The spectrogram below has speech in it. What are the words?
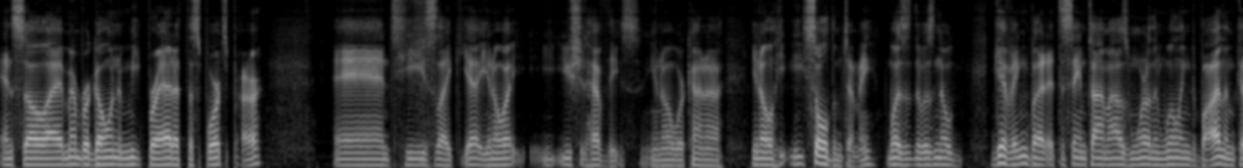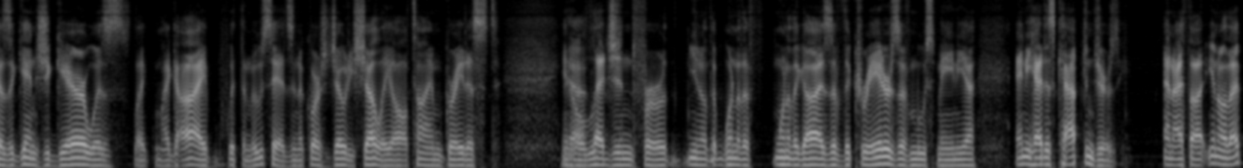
And so I remember going to meet Brad at the sports bar. And he's like, "Yeah, you know what? You should have these. You know, we're kind of, you know, he, he sold them to me. was There was no giving, but at the same time, I was more than willing to buy them because again, Jaguar was like my guy with the Mooseheads, and of course, Jody Shelley, all time greatest, you know, Yeah. legend for you know the, one of the one of the guys of the creators of Moose Mania, and he had his captain jersey, and I thought, you know, that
